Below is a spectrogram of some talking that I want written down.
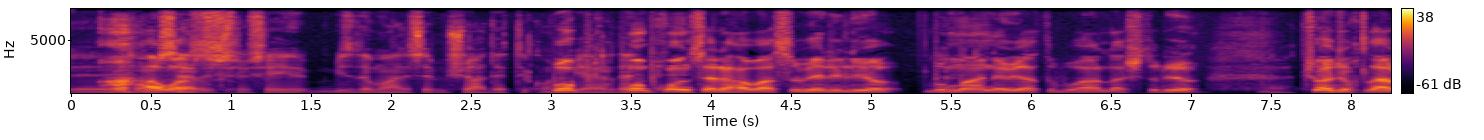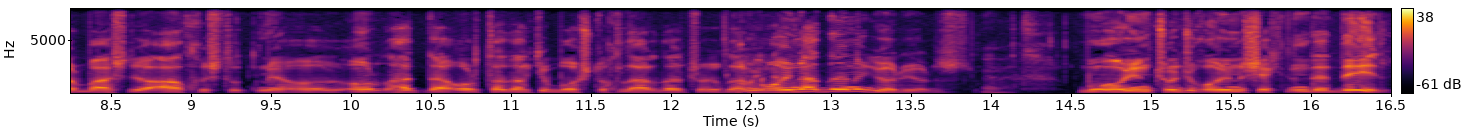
e, ha, konser havası. şeyi biz de maalesef müşahede ettik onu pop, bir yerde. Pop konseri havası veriliyor. Bu evet. maneviyatı buharlaştırıyor. Evet. Çocuklar başlıyor alkış tutmaya. O, o, hatta ortadaki boşluklarda çocukların Oynama. oynadığını görüyoruz. Evet. Bu oyun çocuk oyunu şeklinde değil.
